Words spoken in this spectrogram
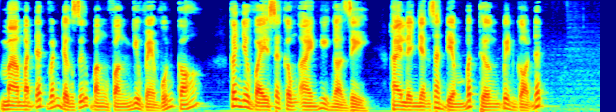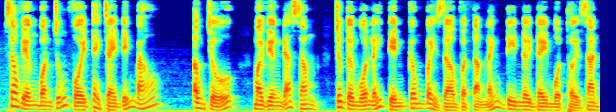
Mà mặt đất vẫn được giữ bằng phẳng như vẻ vốn có. Có như vậy sẽ không ai nghi ngờ gì. Hay là nhận ra điểm bất thường bên gò đất. Sau việc bọn chúng vội tay chạy đến báo Ông chủ, mọi việc đã xong. Chúng tôi muốn lấy tiền công bây giờ và tạm lánh đi nơi đây một thời gian.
